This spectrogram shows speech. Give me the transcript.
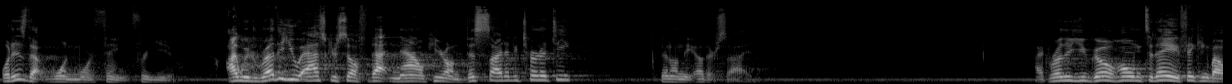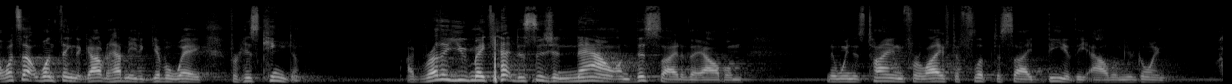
what is that one more thing for you? I would rather you ask yourself that now, here on this side of eternity, than on the other side. I'd rather you go home today thinking about what's that one thing that God would have me to give away for His kingdom. I'd rather you make that decision now on this side of the album than when it's time for life to flip to side B of the album, you're going,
